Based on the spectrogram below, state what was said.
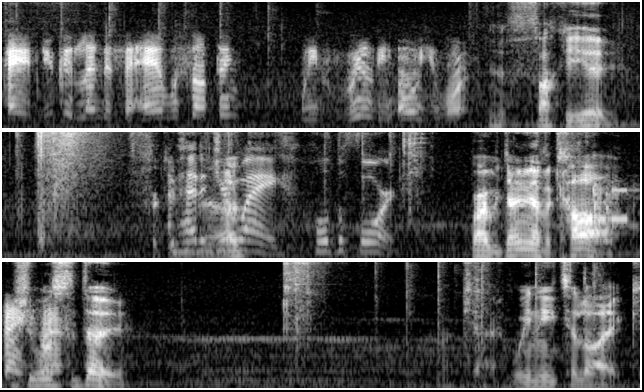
Hey, if you could lend us a hand with something, we'd really owe you one. Who the fuck are you? Freaking I'm headed nerd. your way. Hold the fort. Bro, we don't even have a car. What Thanks, she wants to do? We need to like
